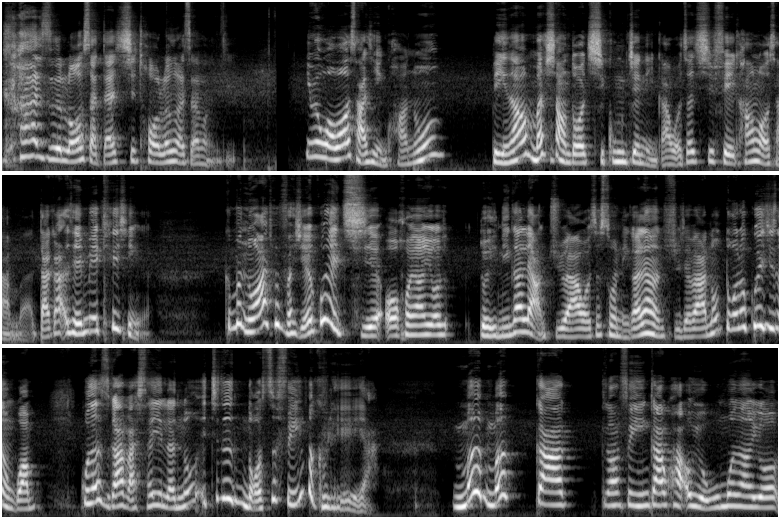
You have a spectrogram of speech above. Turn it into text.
搿也是老值得去讨论个只问题。因为往往啥情况，侬平常没想到去攻击人家或者去反抗咯啥物事，大家侪蛮开心个。葛末侬也就勿习惯去哦，好像要怼人家两句啊，或者说人家两句，对伐？侬到了关键辰光，觉着自家勿适意了，侬一记头脑子反应勿过来个呀，没没介讲反应介快，哦哟，我马上要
